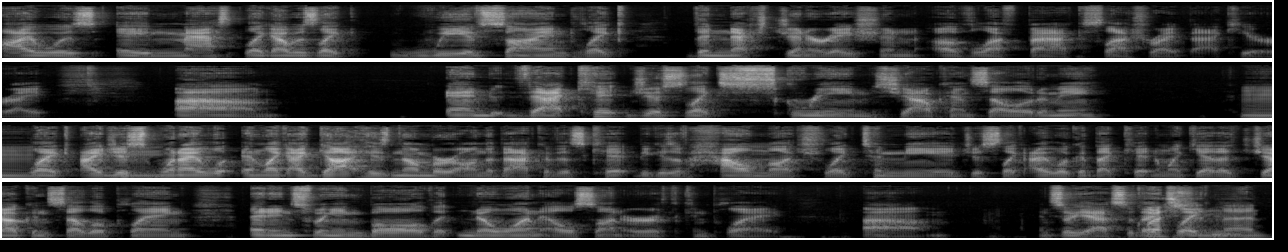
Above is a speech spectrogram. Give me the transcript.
I was a mass like I was like we have signed like the next generation of left back slash right back here, right? Um, and that kit just like screams João Cancelo to me. Mm. Like I just mm. when I look and like I got his number on the back of this kit because of how much like to me it just like I look at that kit and I'm like yeah that's João Cancelo playing an in swinging ball that no one else on earth can play. Um, and so yeah, so that's Question, like then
